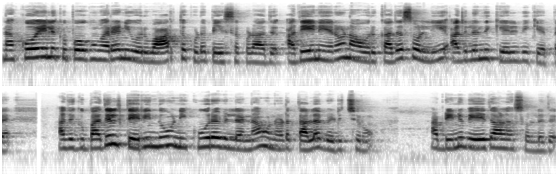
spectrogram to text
நான் கோயிலுக்கு போகும் வரை நீ ஒரு வார்த்தை கூட பேசக்கூடாது. அதே நேரம் நான் ஒரு கதை சொல்லி அதுலேருந்து கேள்வி கேட்பேன். அதுக்கு பதில் தெரிந்தும் நீ கூறவில்லைன்னா உன்னோட தலை வெடிச்சிரும் அப்படின்னு வேதாளம் சொல்லுது.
